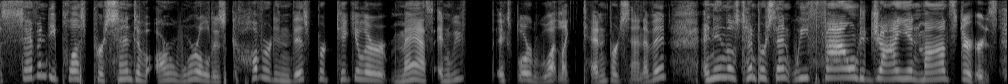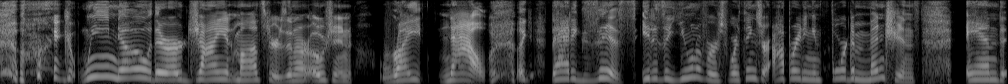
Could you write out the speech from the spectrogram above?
70 plus percent of our world is covered in this particular mass and we've explored what like 10% of it? And in those 10% we found giant monsters. Like we know there are giant monsters in our ocean right now. Like that exists. It is a universe where things are operating in four dimensions and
